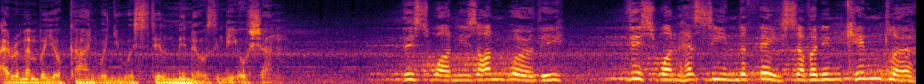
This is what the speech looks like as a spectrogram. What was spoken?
I remember your kind when you were still minnows in the ocean. This one is unworthy. This one has seen the face of an enkindler.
